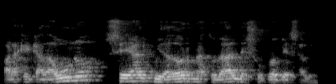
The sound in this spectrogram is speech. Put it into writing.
para que cada uno sea el cuidador natural de su propia salud.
